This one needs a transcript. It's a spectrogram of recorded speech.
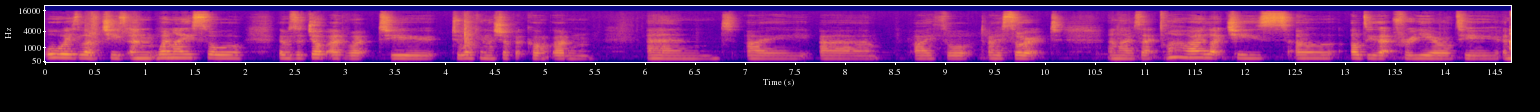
always loved cheese and when i saw there was a job advert to to work in the shop at covent garden and i um i thought i saw it and i was like oh i like cheese. I'll i'll do that for a year or two and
